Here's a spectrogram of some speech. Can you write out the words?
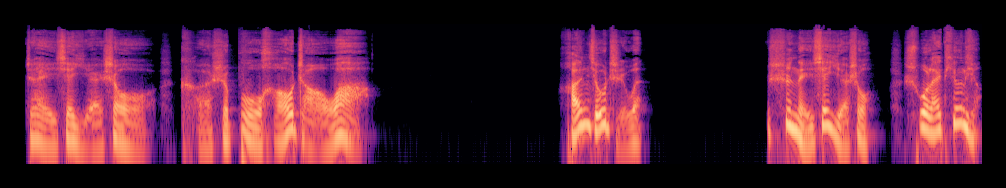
这些野兽可是不好找啊。”韩九指问：“是哪些野兽？说来听听。”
